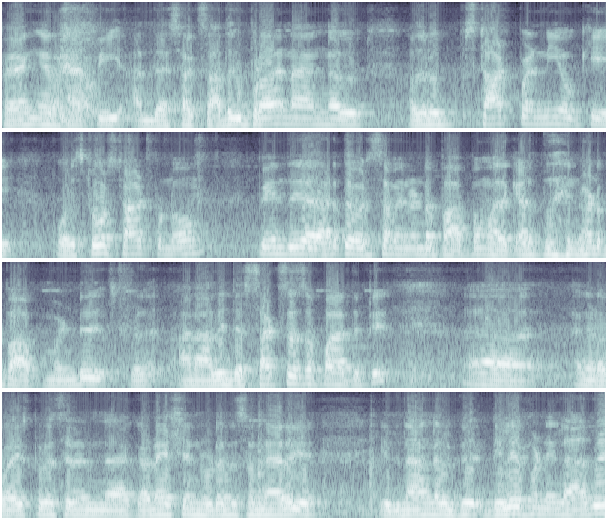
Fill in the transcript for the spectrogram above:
பயங்கர ஹாப்பி அந்த சக்ஸ் அதுக்கு பிறகு நாங்கள் அதில் ஸ்டார்ட் பண்ணி ஓகே ஒரு ஸ்டோர் ஸ்டார்ட் பண்ணுவோம். பேருந்து அடுத்த வருஷம் என்னோட பார்ப்போம். அதுக்கு அடுத்தது என்னோட பார்ப்போம்ண்டு ஆனால் அது இந்த சக்ஸஸை பார்த்துட்டு எங்களோட வைஸ் பிரசிடென்ட் கணேசன் உடனே சொன்னார் இது நாங்கள் டிலே பண்ணல அது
